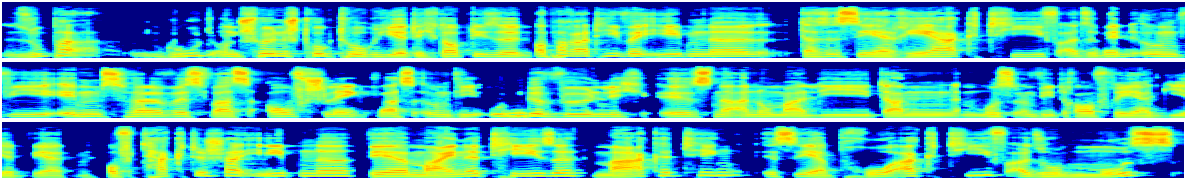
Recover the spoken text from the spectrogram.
super gut und schön strukturiert. Ich glaube, diese operative Ebene, das ist sehr reaktiv. Also wenn irgendwie im Service was aufschlägt, was irgendwie ungewöhnlich ist, eine Anomalie, dann muss irgendwie darauf reagiert werden. Auf taktischer Ebene wäre meine These, Marketing ist sehr proaktiv, also muss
